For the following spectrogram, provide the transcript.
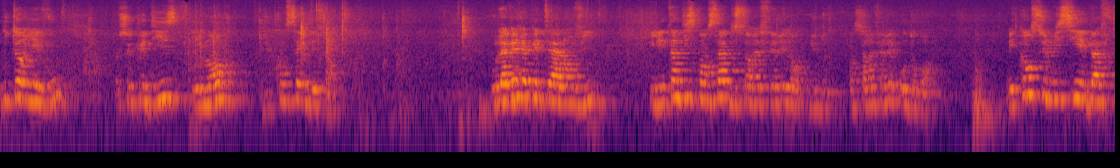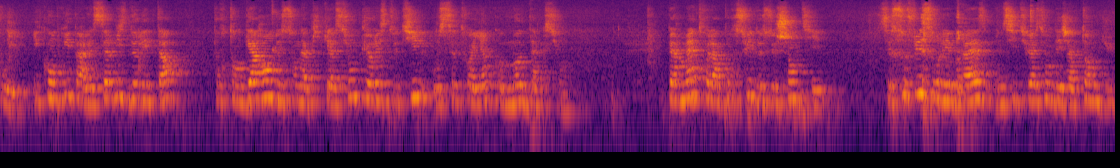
Douteriez-vous ce que disent les membres du Conseil d'État? Vous l'avez répété à l'envie, il est indispensable de se référer, au droit. Mais quand celui-ci est bafoué, y compris par les services de l'État, pourtant garant de son application, que reste-t-il aux citoyens comme mode d'action? Permettre la poursuite de ce chantier, c'est souffler sur les braises d'une situation déjà tendue,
